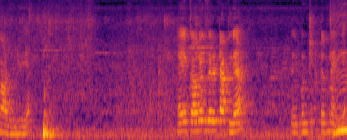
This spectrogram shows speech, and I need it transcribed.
काढून घेऊया. ह्या एकावर एक जरी टाकल्या तरी पण चिकटत नाही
